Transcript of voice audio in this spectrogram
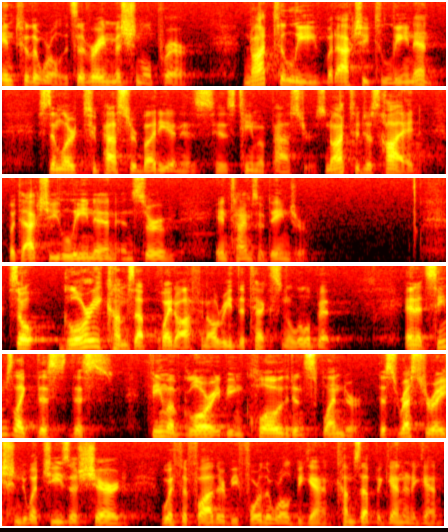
into the world. It's a very missional prayer. Not to leave, but actually to lean in, similar to Pastor Buddy and his, his team of pastors. Not to just hide, but to actually lean in and serve in times of danger. So, glory comes up quite often. I'll read the text in a little bit. And it seems like this, this theme of glory, being clothed in splendor, this restoration to what Jesus shared with the Father before the world began, comes up again and again.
